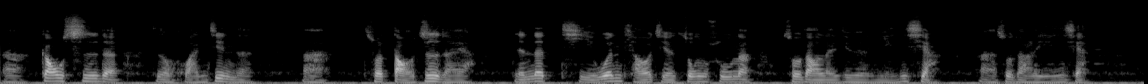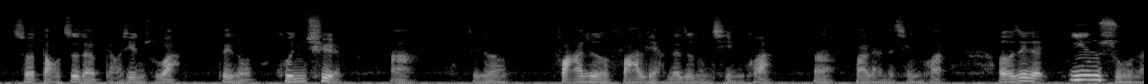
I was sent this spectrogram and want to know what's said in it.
啊高湿的这种环境的啊所导致的呀，人的体温调节中枢呢受到了这个影响啊受到了影响，所导致的表现出啊这种昏厥啊这个发热发凉的这种情况啊发凉的情况，而这个阴暑呢。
